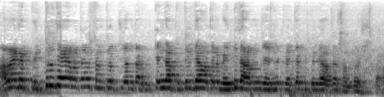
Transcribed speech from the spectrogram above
అలాగే పితృదేవతలు సంతృప్తి చెందుతారు. ముఖ్యంగా పితృదేవతలు వెండి దానం చేసినట్లయితే పితృదేవతలు సంతోషిస్తారు.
